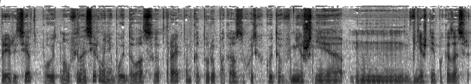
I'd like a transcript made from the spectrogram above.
приоритет будет, ну, финансирование будет даваться проектам, которые показывают хоть какой-то внешние, внешние показатели.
